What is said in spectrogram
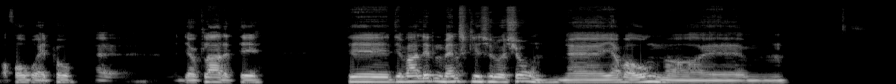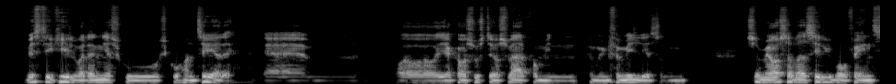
var forberedt på. Øh, men det er jo klart, at det, det, det var lidt en vanskelig situation. Øh, jeg var ung og øh, vidste ikke helt, hvordan jeg skulle, skulle håndtere det. Øh, og jeg kan også huske, det var svært for min, for min familie, som, som jeg også har været Silkeborg-fans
